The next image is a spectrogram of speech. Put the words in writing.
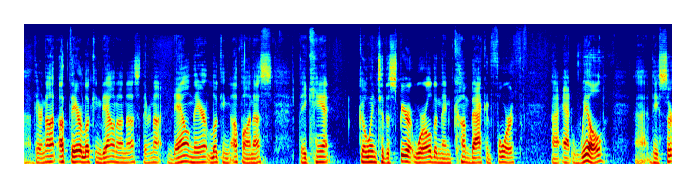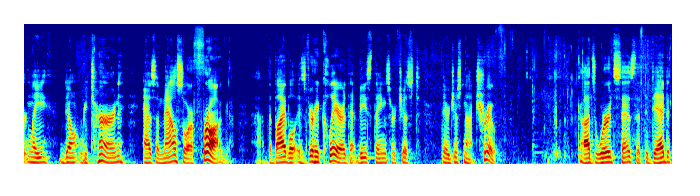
Uh, they're not up there looking down on us, they're not down there looking up on us. They can't go into the spirit world and then come back and forth uh, at will. Uh, they certainly don't return as a mouse or a frog. Uh, the Bible is very clear that these things are just, they're just not true. God's word says that the dead,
